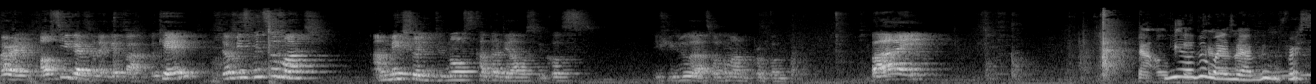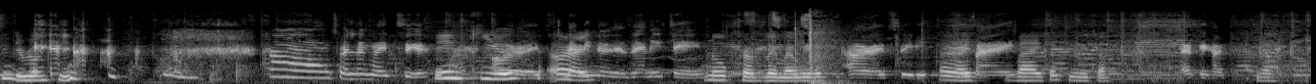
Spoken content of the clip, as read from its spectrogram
Alright, I'll see you guys when I get back, okay? Don't miss me too much. And make sure you do not scatter the house because if you do that, so I gonna have a problem. Bye. Not okay, Yeah, don't mind me. I've been pressing the wrong thing. My dear. Thank you. All right. All Let right. me know if there's anything. No problem. I will. All right, sweetie. All right. Bye. Bye. Talk to you later. Okay, hon. Yeah.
